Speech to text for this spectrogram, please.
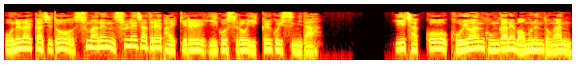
오늘날까지도 수많은 순례자들의 발길을 이곳으로 이끌고 있습니다. 이 작고 고요한 공간에 머무는 동안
